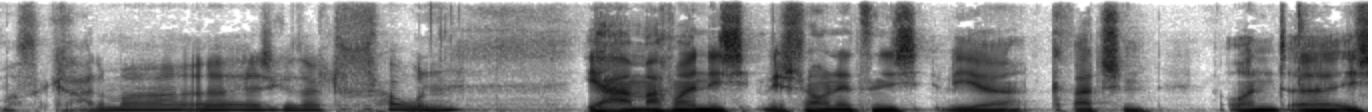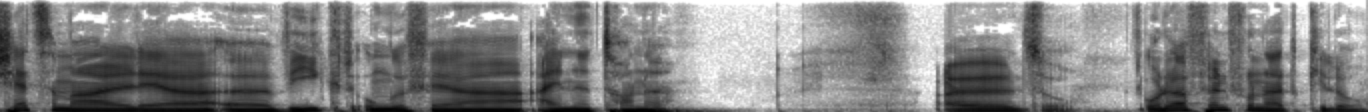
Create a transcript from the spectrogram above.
muss gerade mal äh, ehrlich gesagt schauen. Ja, mach mal nicht. Wir schauen jetzt nicht, wir quatschen. Und äh, ich schätze mal, der äh, wiegt ungefähr eine Tonne. Also, Oder 500 Kilo.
